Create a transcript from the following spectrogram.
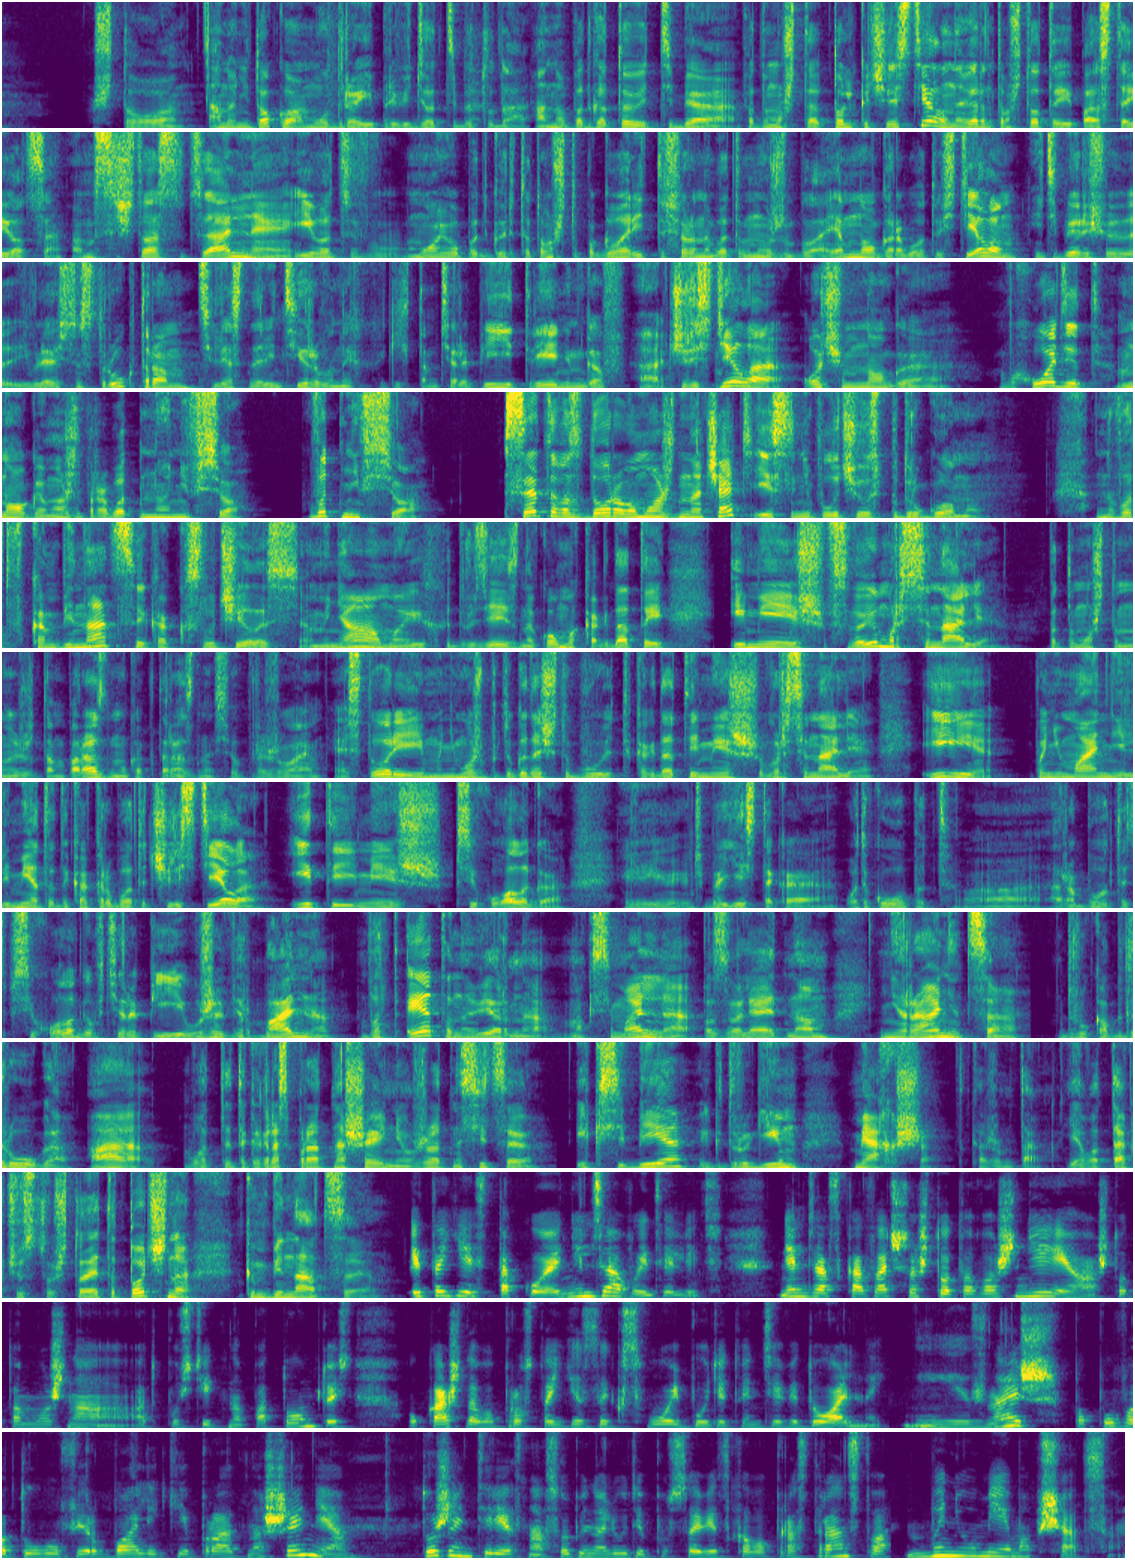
что оно не только мудро и приведет тебя туда, оно подготовит тебя, потому что только через тело, наверное, там что-то и поостается. Мы существа социальные, и вот мой опыт говорит о том, что поговорить-то все равно об этом нужно было. Я много работаю с телом, и теперь еще являюсь инструктором телесно-ориентированных каких-то там терапий, тренингов. А через тело очень много выходит, многое можно проработать, но не все. Вот не все. С этого здорово можно начать, если не получилось по-другому. Но вот в комбинации, как случилось у меня, у моих друзей, знакомых, когда ты имеешь в своем арсенале потому что мы же там по-разному как-то разное все проживаем. Истории, мы не можем предугадать, что будет. Когда ты имеешь в арсенале и понимание или методы, как работать через тело, и ты имеешь психолога, или у тебя есть такая, вот такой опыт э, работать с психологом в терапии уже вербально, вот это, наверное, максимально позволяет нам не раниться друг об друга, а вот это как раз про отношения, уже относиться и к себе, и к другим мягче скажем так. Я вот так чувствую, что это точно комбинация. Это есть такое, нельзя выделить. Нельзя сказать, что что-то важнее, а что-то можно отпустить на потом. То есть у каждого просто язык свой будет индивидуальный. И знаешь, по поводу вербалики про отношения, тоже интересно, особенно люди постсоветского пространства, мы не умеем общаться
